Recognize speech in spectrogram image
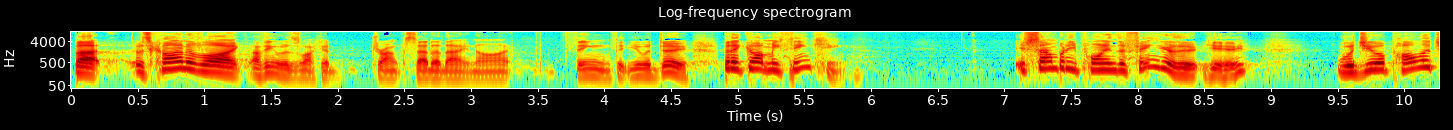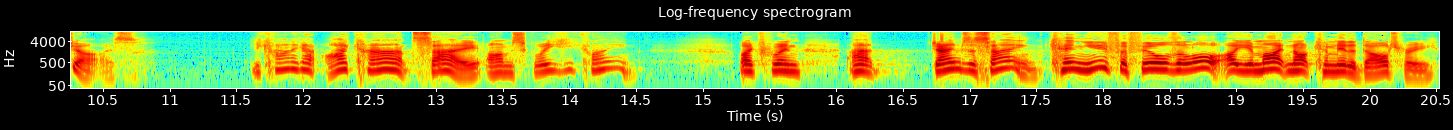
But it was kind of like, I think it was like a drunk Saturday night thing that you would do. But it got me thinking if somebody pointed the finger at you, would you apologize? You kind of go, I can't say I'm squeaky clean. Like when uh, James is saying, can you fulfill the law? Oh, you might not commit adultery,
